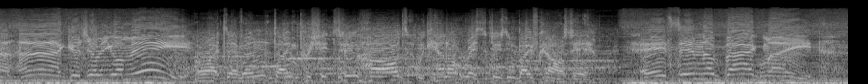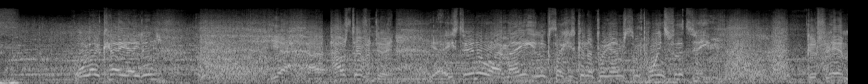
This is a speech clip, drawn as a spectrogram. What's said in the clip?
Good job you got me. All right, Devon, don't push it too hard. We cannot risk losing both cars here. It's in the bag, mate. All okay, Aiden? Yeah, uh, how's Devon doing? Yeah, he's doing all right, mate. He looks like he's going to bring home some points for the team. Good for him.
